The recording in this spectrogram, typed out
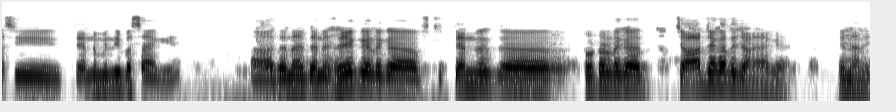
ਅਸੀਂ ਤਿੰਨ ਮਿੰਨੀ ਬੱਸਾਂ ਹੈਗੀਆਂ ਤਿੰਨ ਤਿੰਨ ਹਰੇਕ ਜਿਹੜਾ ਤਿੰਨ ਟੋਟਲ ਜਿਹੜਾ ਚਾਰ ਜਗ੍ਹਾ ਤੇ ਜਾਣਾ ਹੈਗਾ। ਇਹਨਾਂ ਨੇ।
